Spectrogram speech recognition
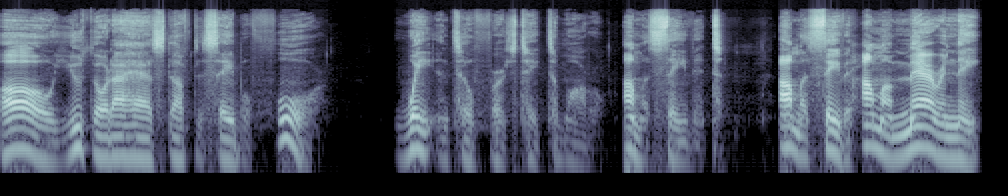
Oh, you thought I had stuff to say before. Wait until first take tomorrow. I'ma save it. I'ma save it. I'ma marinate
